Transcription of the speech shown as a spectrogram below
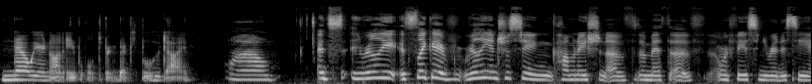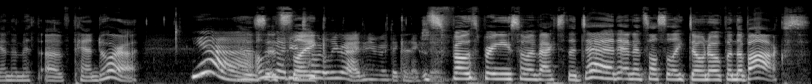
now we are not able to bring back people who die. Wow. It's really it's like a really interesting combination of the myth of Orpheus and Eurydice and the myth of Pandora. Yeah. Oh my god, you're like- totally right. I didn't even make that connection. It's both bringing someone back to the dead and it's also like don't open the box.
